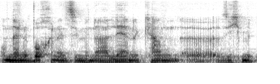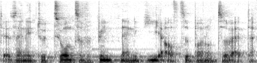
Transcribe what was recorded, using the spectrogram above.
und eine Woche ein Seminar lernen kann, äh, sich mit seiner Intuition zu verbinden, Energie aufzubauen und so weiter.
